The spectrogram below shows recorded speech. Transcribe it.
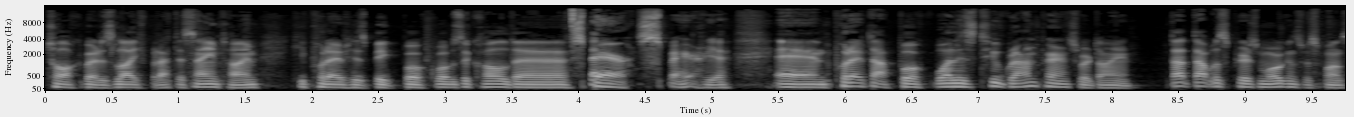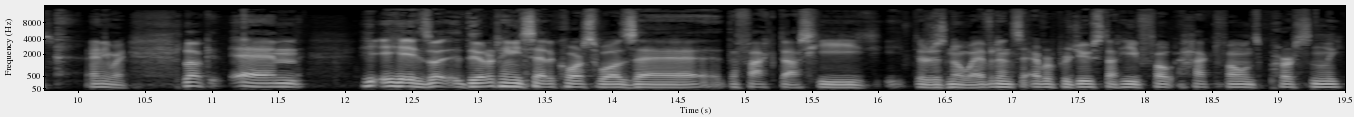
talk about his life. But at the same time, he put out his big book. What was it called? Uh, Spare. Spare, yeah. And put out that book while his two grandparents were dying. That that was Piers Morgan's response. Anyway, look, um, he- his, uh, the other thing he said, of course, was uh, the fact that he there is no evidence ever produced that he fo- hacked phones personally.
